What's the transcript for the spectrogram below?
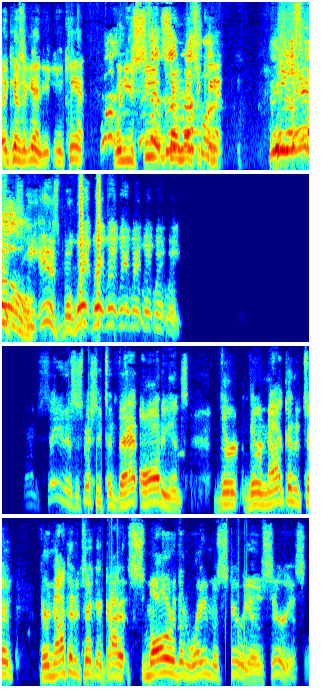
Because again, you, you can't What? when you He's see it so good much, you can't. He's he is. small. He is. But wait, wait, wait, wait, wait, wait, wait, wait. What I'm saying is, especially to that audience, they're they're not going to take they're not going to take a guy that's smaller than Rey Mysterio seriously.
